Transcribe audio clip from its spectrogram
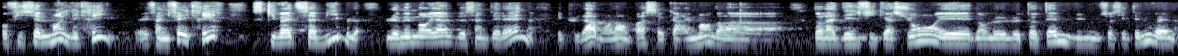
officiellement, il écrit, enfin, il fait écrire ce qui va être sa Bible, le mémorial de Sainte-Hélène. Et puis là, bon, là, on passe carrément dans la, dans la déification et dans le, totem d'une société nouvelle.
